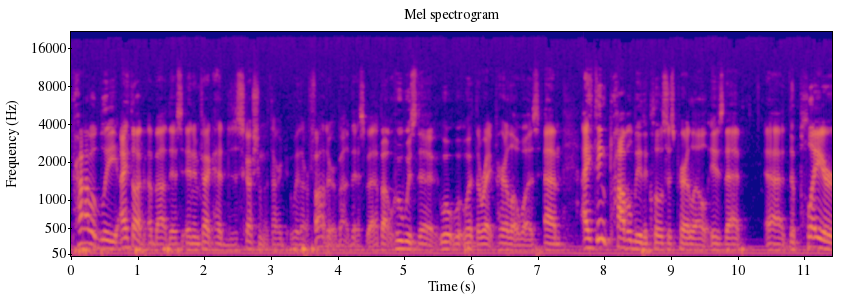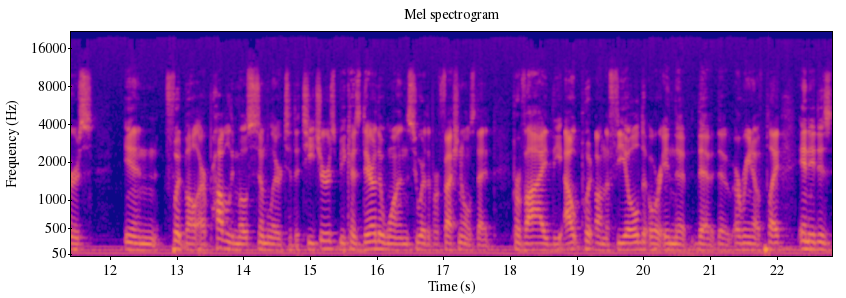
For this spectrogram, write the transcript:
probably, I thought about this, and in fact, had a discussion with our with our father about this, about who was the what, what the right parallel was. Um, I think probably the closest parallel is that uh, the players in football are probably most similar to the teachers because they're the ones who are the professionals that provide the output on the field or in the, the, the, arena of play. And it is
